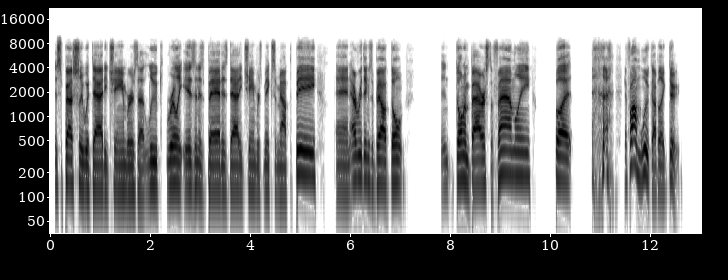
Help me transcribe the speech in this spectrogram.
especially with Daddy Chambers that Luke really isn't as bad as Daddy Chambers makes him out to be and everything's about don't don't embarrass the family. But if I'm Luke, I'd be like, dude,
